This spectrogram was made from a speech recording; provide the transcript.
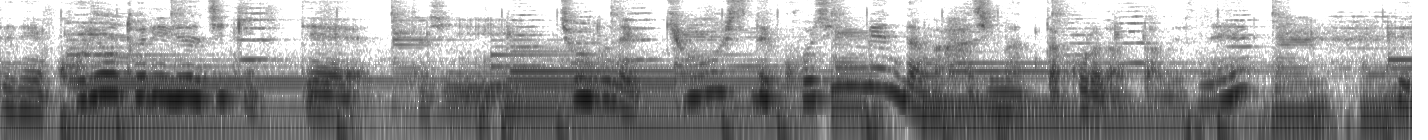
でねこれを取り入れた時期って私ちょうどね教室で個人面談が始まった頃だったんですね。で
